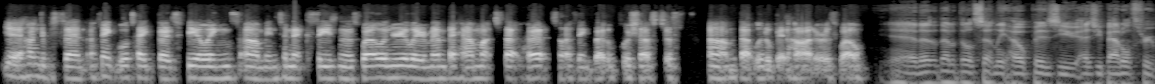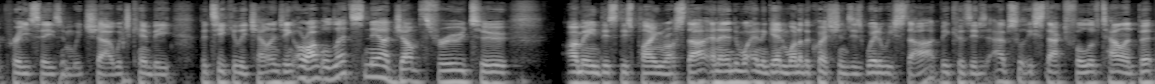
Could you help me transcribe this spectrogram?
Yeah, hundred percent. I think we'll take those feelings um, into next season as well, and really remember how much that hurt. So I think that'll push us just um, that little bit harder as well. Yeah, that, will certainly help as you as you battle through preseason, which uh, which can be particularly challenging. All right, well, let's now jump through to I mean, this this playing roster, and and and again, one of the questions is where do we start because it is absolutely stacked full of talent. But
